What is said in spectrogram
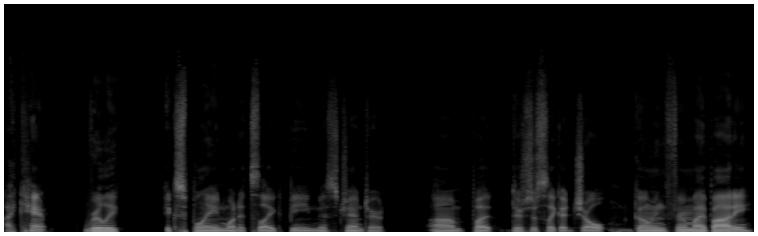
I can't really explain what it's like being misgendered. Um, but there's just like a jolt going through my body.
